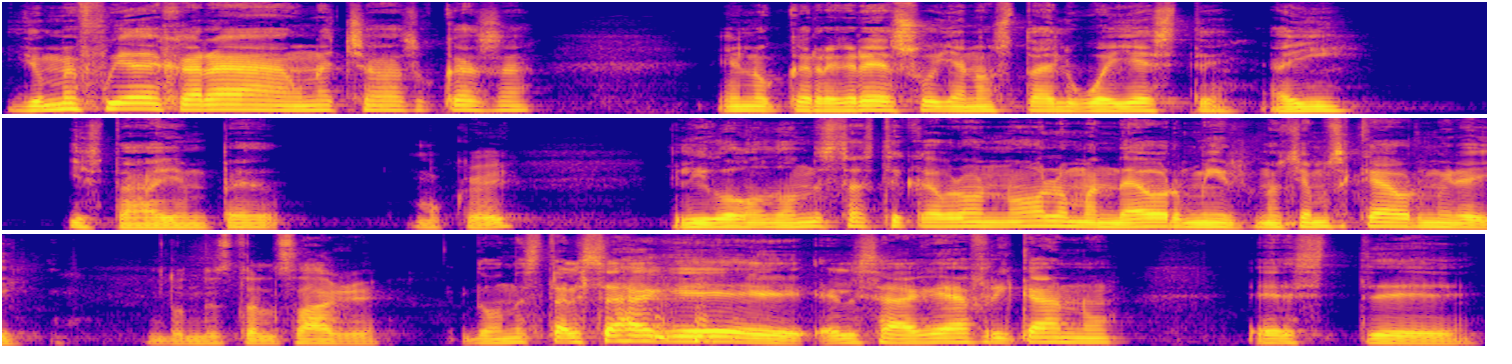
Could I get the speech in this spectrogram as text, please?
Yo me fui a dejar a una chava a su casa. En lo que regreso ya no está el güey este ahí. Y estaba ahí en pedo. Ok. Y le digo, ¿dónde está este cabrón? No, lo mandé a dormir. Nos íbamos a quedar a dormir ahí. ¿Dónde está el sague? ¿Dónde está el sague? el sague africano. Este.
